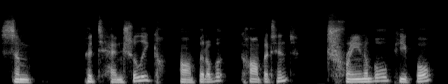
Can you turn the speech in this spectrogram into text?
some potentially competent, competent, trainable people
